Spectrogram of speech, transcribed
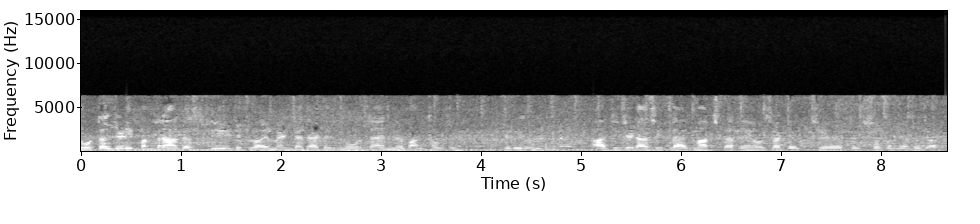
ਟੋਟਲ ਜਿਹੜੀ 15 ਅਗਸਤ ਦੀ ਡਿਪਲੋਇਮੈਂਟ ਹੈ ਦੈਟ ਇਜ਼ ਮੋਰ ਦੈਨ 1000 ਜਿਹੜੀ ਹੋਈ ਅੱਜ ਜਿਹੜਾ ਅਸੀਂ ਫਲੈਗ ਮਾਰਚ ਕਰ ਰਹੇ ਹਾਂ ਉਹ ਸਾਡੇ ਚ 200 ਬੰਦਿਆਂ ਤੋਂ ਜ਼ਿਆਦਾ।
